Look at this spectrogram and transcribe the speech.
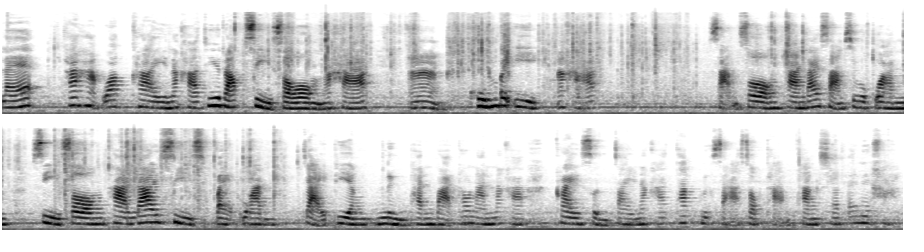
และถ้าหากว่าใครนะคะที่รับ 4 ซองนะคะอ่าคุ้มไปอีกนะคะ3ซองทานได้ 36 วัน 4 ซองทานได้ 48 วัน จ่ายเพียง 1,000 บาทเท่านั้นนะคะ ใครสนใจนะคะ ทักปรึกษาสอบถามทางแชทได้เลยค่ะ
